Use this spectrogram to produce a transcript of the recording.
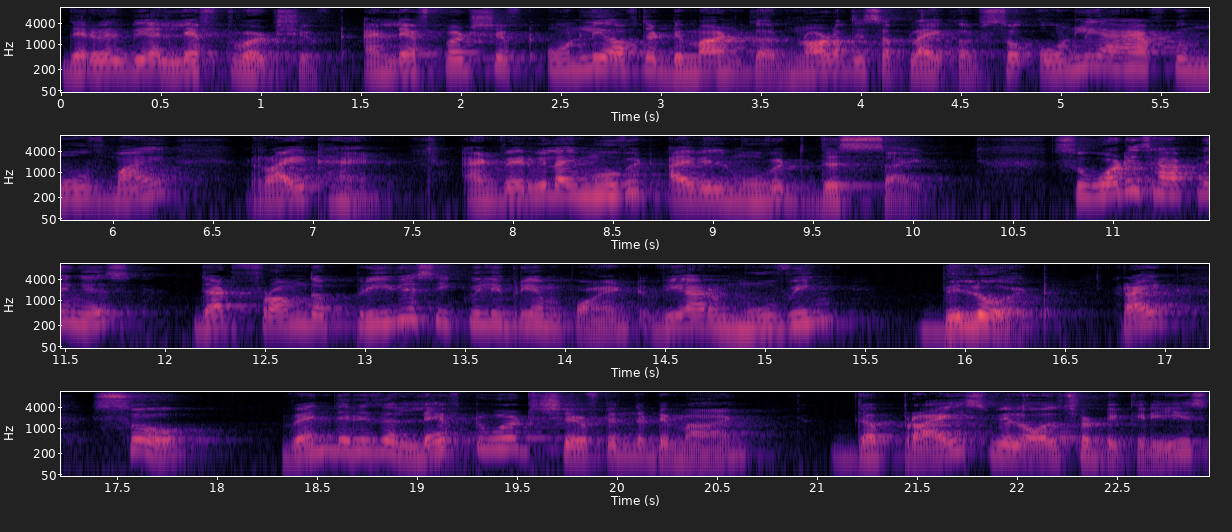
there will be a leftward shift and leftward shift only of the demand curve not of the supply curve so only I have to move my right hand and where will I move it I will move it this side so what is happening is that from the previous equilibrium point we are moving below it right? So when there is a leftward shift in the demand the price will also decrease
